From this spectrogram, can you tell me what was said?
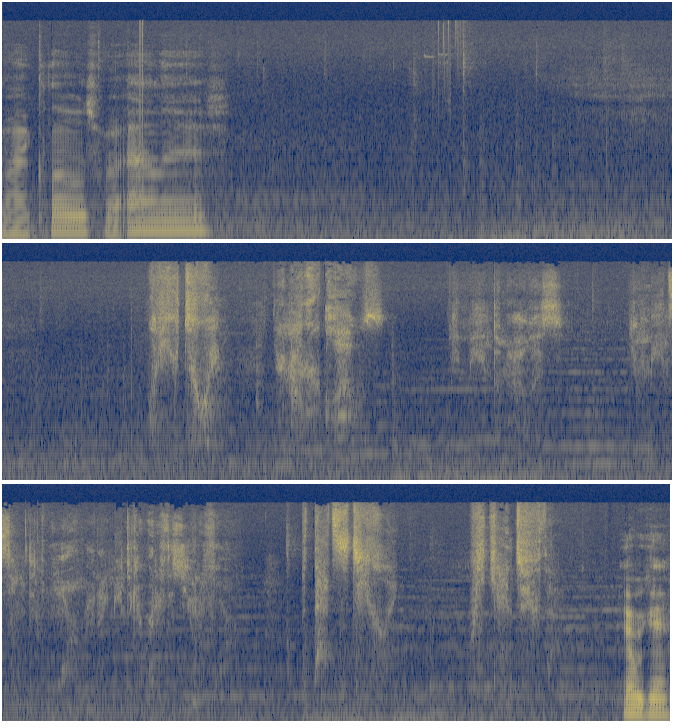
Buy clothes for Alice. Yeah, we can.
